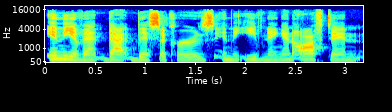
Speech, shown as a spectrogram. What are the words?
in the event that this occurs in the evening. And often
